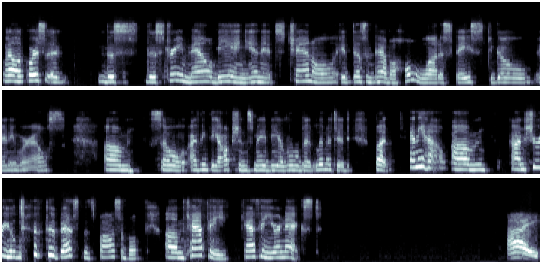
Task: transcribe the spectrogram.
Well, of course, uh, this the stream now being in its channel, it doesn't have a whole lot of space to go anywhere else. Um, so I think the options may be a little bit limited. But anyhow, um, I'm sure you'll do the best that's possible. Um, Kathy, Kathy, you're next. Hi.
